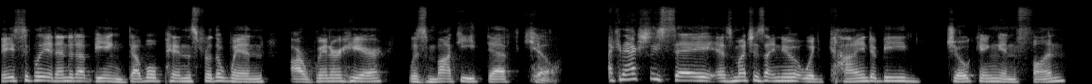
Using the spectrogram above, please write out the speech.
Basically, it ended up being double pins for the win. Our winner here was Maki Death Kill. I can actually say, as much as I knew it would kind of be joking and fun,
